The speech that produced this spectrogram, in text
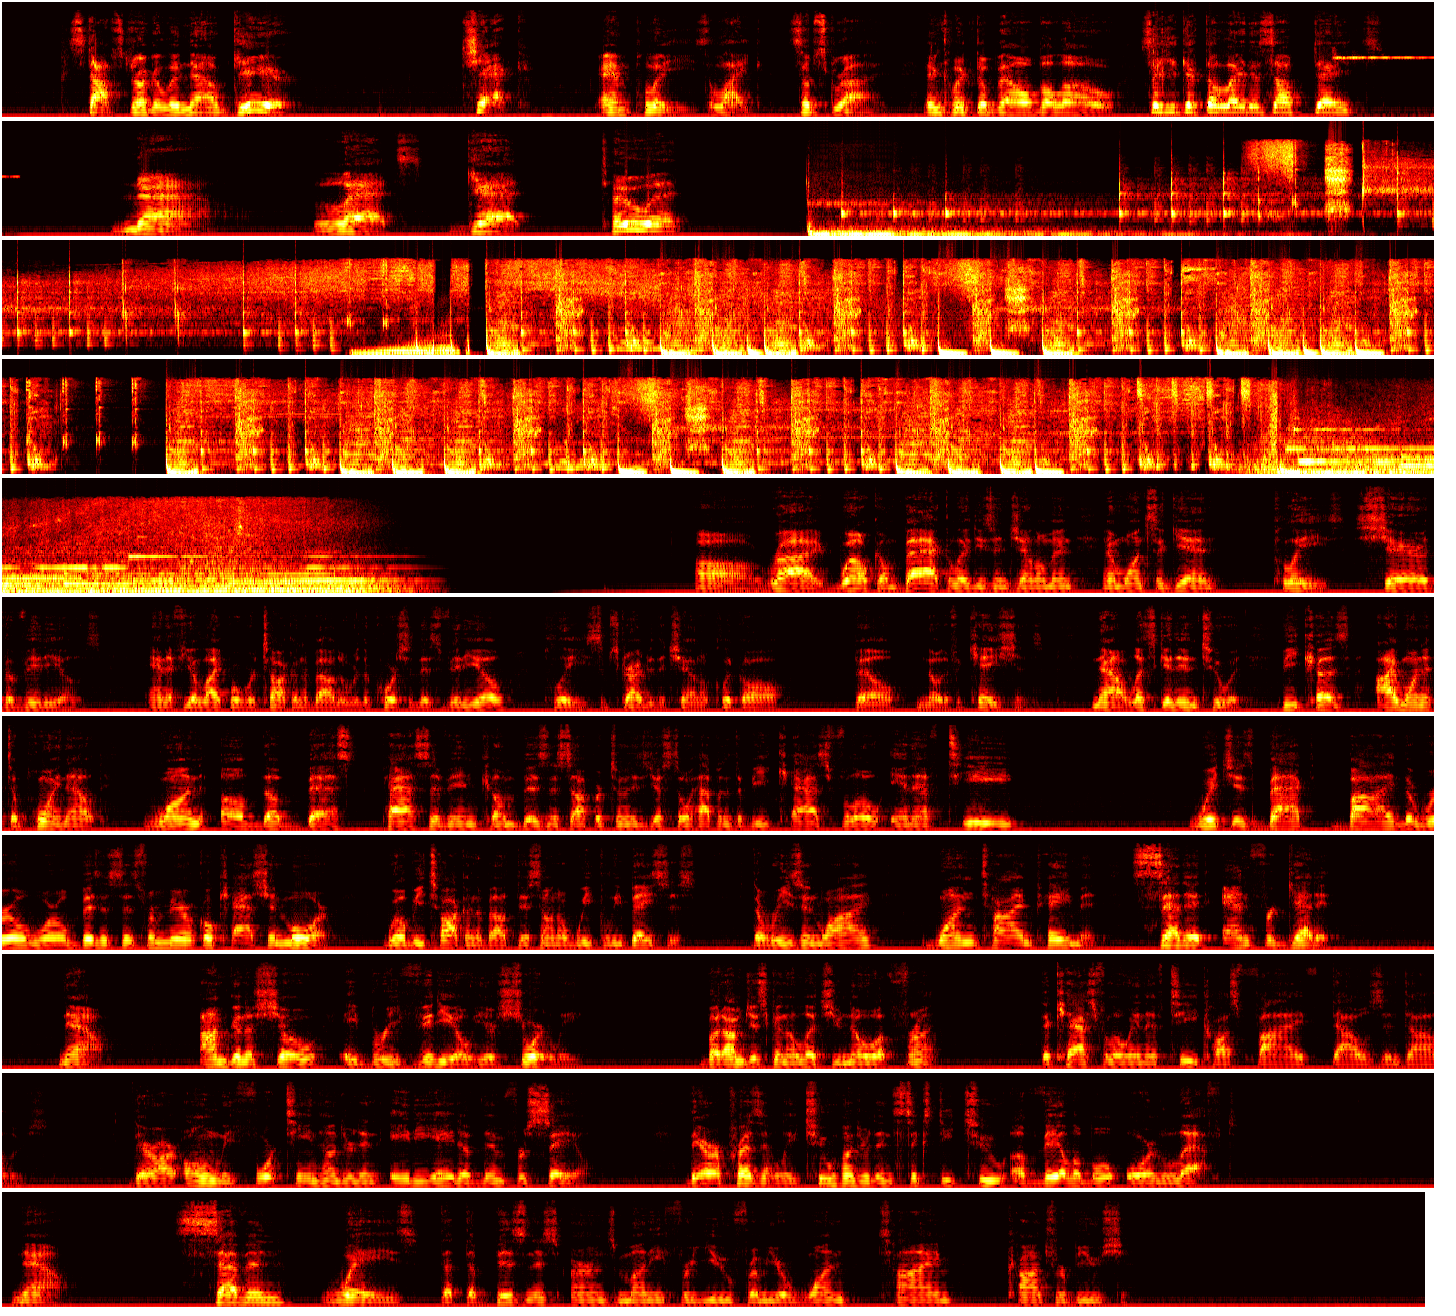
Stop struggling now, gear. Check. And please like, subscribe, and click the bell below so you get the latest updates. Now, let's get to it. Welcome back, ladies and gentlemen. And once again, please share the videos. And if you like what we're talking about over the course of this video, please subscribe to the channel, click all bell notifications. Now, let's get into it because I wanted to point out one of the best passive income business opportunities just so happens to be cash flow NFT which is backed by the real world businesses from Miracle Cash and more. We'll be talking about this on a weekly basis. The reason why? One time payment. Set it and forget it. Now, I'm going to show a brief video here shortly, but I'm just going to let you know up front. The Cashflow NFT costs $5,000. There are only 1,488 of them for sale. There are presently 262 available or left. Now, seven ways that the business earns money for you from your one time contribution.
